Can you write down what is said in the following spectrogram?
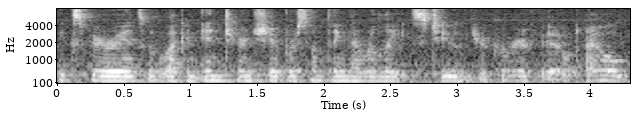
experience with like an internship or something that relates to your career field. I hope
